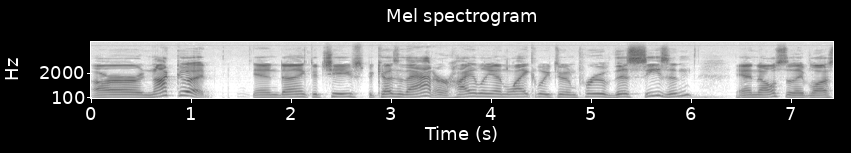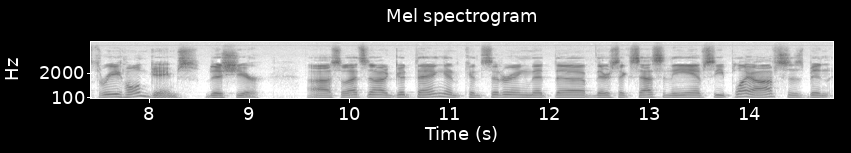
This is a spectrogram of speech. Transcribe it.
are not good. And I think the Chiefs, because of that, are highly unlikely to improve this season. And also, they've lost three home games this year. Uh, so that's not a good thing. And considering that uh, their success in the AFC playoffs has been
